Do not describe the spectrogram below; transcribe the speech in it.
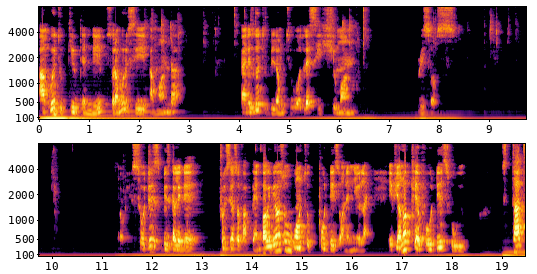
i'm going to give the name. So i'm going to say amanda and it's going to belong to what? Let's say human resource. Okay so this is basically the process of append. But we may also want to put this on a new line. If you're not careful this will start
